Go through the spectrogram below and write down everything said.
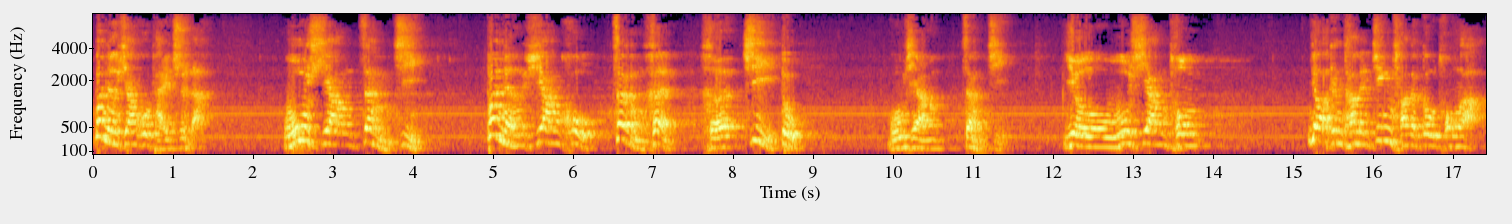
不能相互排斥的，无相憎忌，不能相互憎恨。和嫉妒无相正忌，有无相通，要跟他们经常的沟通啊，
